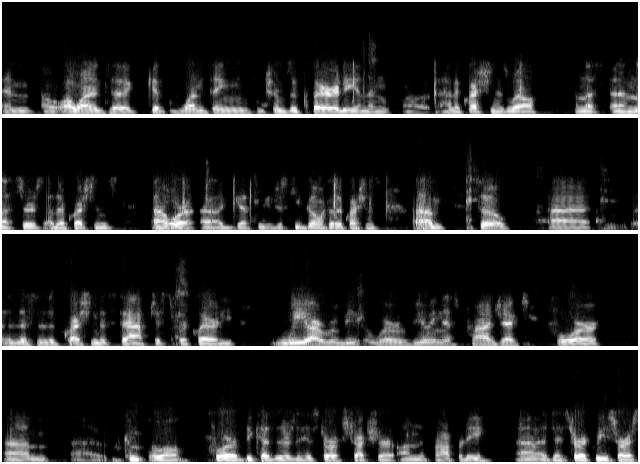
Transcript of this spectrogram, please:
and I I wanted to get one thing in terms of clarity and then uh, I had a question as well, unless, unless there's other questions. Uh, or uh, I guess we can just keep going with other questions. Um, so uh, this is a question to staff just for clarity. We are review, we're reviewing this project for, um, uh, well, for, because there's a historic structure on the property, uh, as a historic resource.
